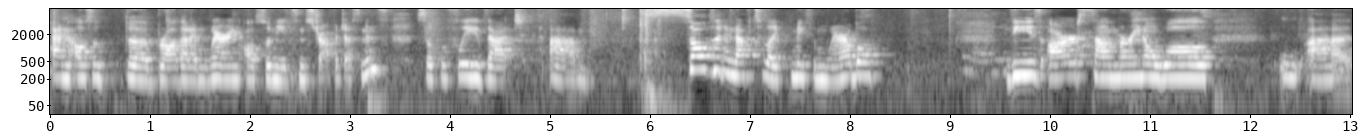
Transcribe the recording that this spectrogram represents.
And also the bra that I'm wearing also needs some strap adjustments. So hopefully that um, solves it enough to like make them wearable. These are some merino wool uh,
